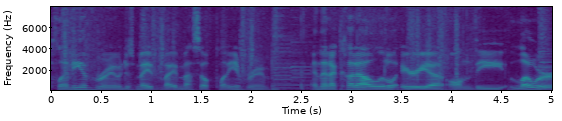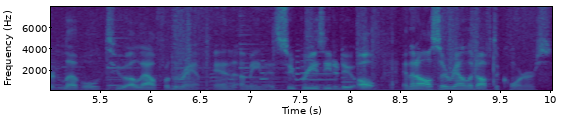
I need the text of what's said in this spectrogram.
plenty of room, just made, made myself plenty of room and then I cut out a little area on the lower level to allow for the ramp. And I mean it's super easy to do. Oh and then I also rounded off the corners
